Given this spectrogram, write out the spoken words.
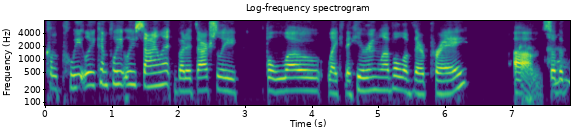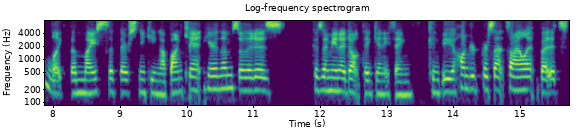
completely completely silent, but it's actually below like the hearing level of their prey. Um, so the Oh. like the mice that they're sneaking up on can't hear them. So it is because I mean I don't think anything can be hundred percent silent, but it's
